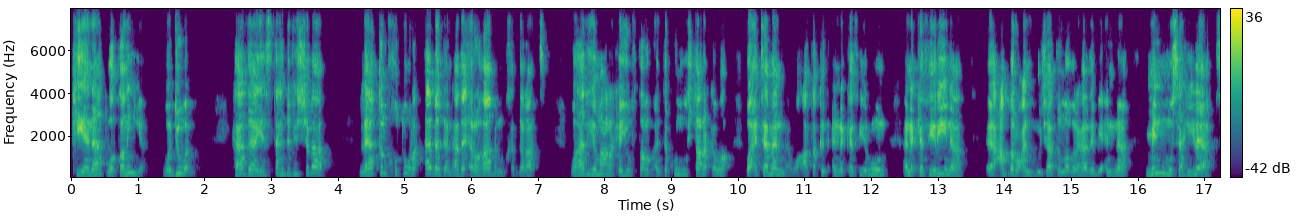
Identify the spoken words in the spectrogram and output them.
كيانات وطنية ودول. هذا يستهدف الشباب. لا يقل خطورة أبدا. هذا إرهاب المخدرات. وهذه معركة يفترض أن تكون مشتركة وأتمنى وأعتقد أن كثيرون أن كثيرين آه، عبروا عن وجهات النظر هذه بأن من مسهلات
